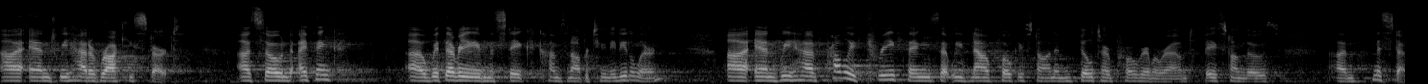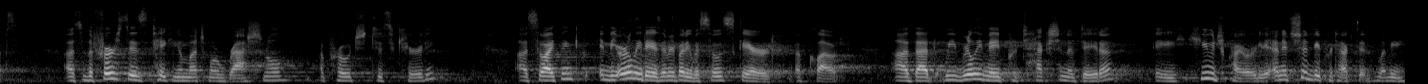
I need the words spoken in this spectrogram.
uh, and we had a rocky start. Uh, so I think uh, with every mistake comes an opportunity to learn. Uh, and we have probably three things that we've now focused on and built our program around based on those um, missteps. Uh, so the first is taking a much more rational approach to security. Uh, so I think in the early days, everybody was so scared of cloud uh, that we really made protection of data a huge priority, and it should be protected. Let me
